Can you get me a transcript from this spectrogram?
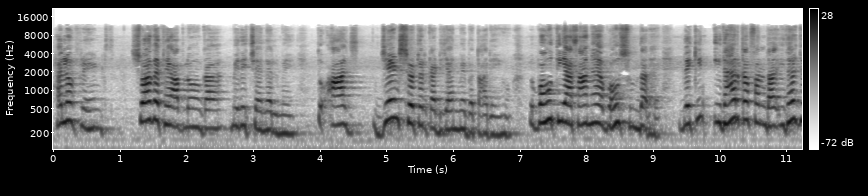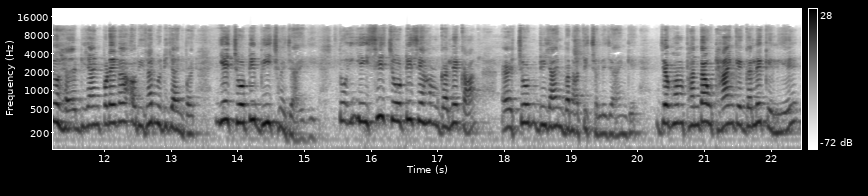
हेलो फ्रेंड्स, स्वागत है आप लोगों का मेरे चैनल में। तो आज जेंट स्वेटर का डिज़ाइन मैं बता रही हूँ। तो बहुत ही आसान है और बहुत सुंदर है। लेकिन इधर का फंदा, इधर जो है डिज़ाइन पड़ेगा और इधर भी डिज़ाइन पड़ेगा ये चोटी बीच में जाएगी। तो ये इसी चोटी से हम गले का चोट डिज़ाइन बनाते चले जाएँगे। जब हम फंदा उठाएँगे गले के लिए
